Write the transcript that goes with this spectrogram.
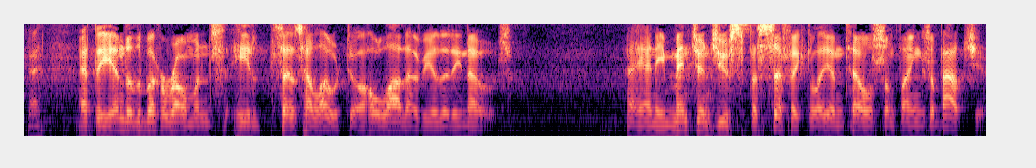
Okay? At the end of the book of Romans, he says hello to a whole lot of you that he knows. And he mentions you specifically and tells some things about you.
